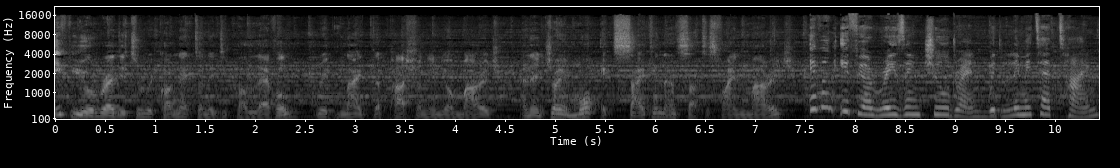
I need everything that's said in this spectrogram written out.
If you are ready to reconnect on a deeper level, reignite the passion in your marriage, and enjoy a more exciting and satisfying marriage, Even if you're raising children with limited time,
